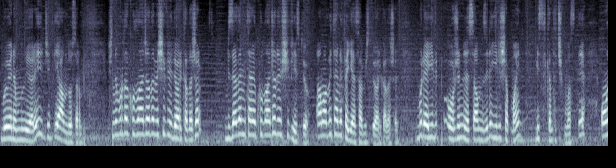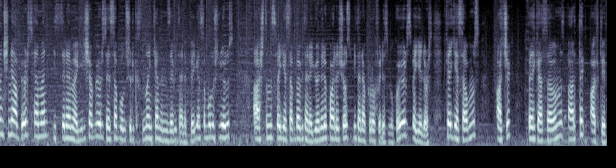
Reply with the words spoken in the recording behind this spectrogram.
Bu önemli uyarıyı ciddiye alın dostlarım. Şimdi burada kullanıcı adı ve şifre diyor arkadaşlar. Bizlerden bir tane kullanıcı adı şifre istiyor. Ama bir tane FG hesap istiyor arkadaşlar. Buraya gidip orijinal hesabımız ile giriş yapmayın. Bir sıkıntı çıkmasın diye. Onun için ne yapıyoruz? Hemen Instagram'a giriş yapıyoruz. Hesap oluştur kısmından kendimize bir tane fake hesap oluşturuyoruz. Açtığımız fake hesapta bir tane gönderi paylaşıyoruz. Bir tane profil resmi koyuyoruz ve geliyoruz. Fake hesabımız açık. Fake hesabımız artık aktif.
